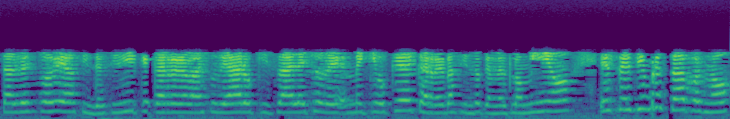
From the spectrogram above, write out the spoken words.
tal vez todavía sin decidir qué carrera van a estudiar o quizá el hecho de me equivoqué de carrera, siento que no es lo mío. Este, siempre está, pues, ¿no?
